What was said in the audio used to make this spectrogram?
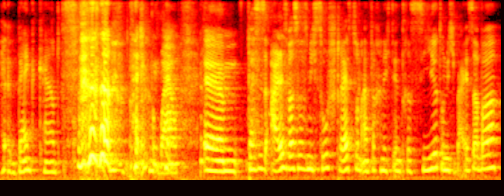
Bankaccount. wow. Ähm, das ist alles was, was mich so stresst und einfach nicht interessiert. Und ich weiß aber,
